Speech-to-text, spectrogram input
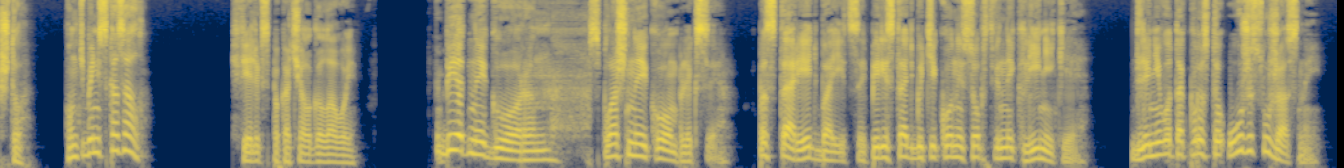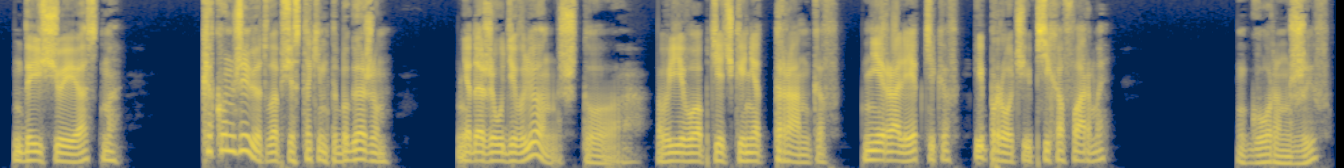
«Что, он тебе не сказал?» Феликс покачал головой. «Бедный Горан. Сплошные комплексы. Постареть боится, перестать быть иконой собственной клиники. Для него так просто ужас ужасный. Да еще и астма. Как он живет вообще с таким-то багажом? Я даже удивлен, что в его аптечке нет транков, нейролептиков и прочей психофармы». «Горан жив?»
